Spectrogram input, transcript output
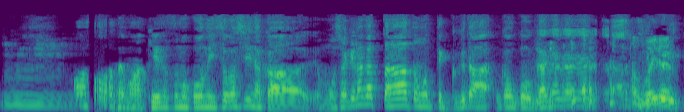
うん。あ、そうなんだ、まあ警察もこうね、忙しい中、申し訳なかったなと思って、ぐだ、こう、こうガガガガガガって 思い出し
